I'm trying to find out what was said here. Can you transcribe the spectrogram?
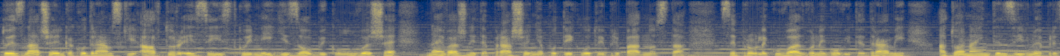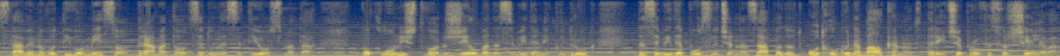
Тој е значаен како драмски автор, есеист кој не ги заобиколуваше најважните прашања, по теклото и припадноста се провлекуваат во неговите драми, а тоа најинтензивно е представено во Диво месо, драмата од 78-та. Поклоништво, желба да се биде некој друг, да се биде посличен на Западот, отколку на Балканот, рече професор Шелева.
